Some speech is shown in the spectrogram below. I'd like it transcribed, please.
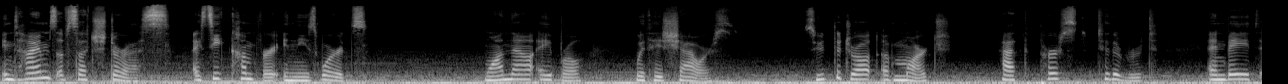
In times of such duress, I seek comfort in these words. Wan thou April with his showers, suit the drought of March, hath pursed to the root, and bathed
